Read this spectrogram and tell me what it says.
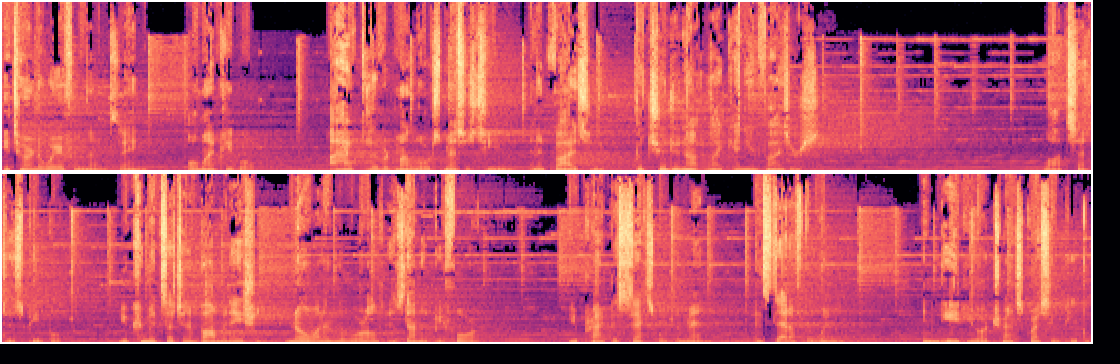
He turned away from them, saying, O my people, I have delivered my Lord's message to you and advised you, but you do not like any advisers. Lot said to his people, You commit such an abomination. No one in the world has done it before. You practice sex with the men instead of the women. Indeed, you are transgressing people.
